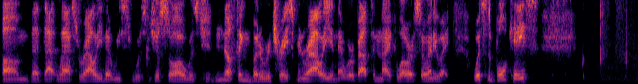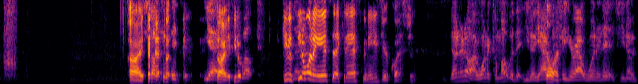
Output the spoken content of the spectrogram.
um, that that last rally that we was just saw was nothing but a retracement rally, and that we're about to knife lower. So anyway, what's the bull case? All right, so yeah. Sorry, if you don't, well, if you, if no, you don't no, want to answer, I can ask you an easier question. No, no, no. I want to come up with it. You know, you have Go to on. figure out what it is. You know,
